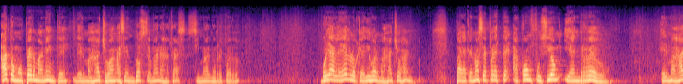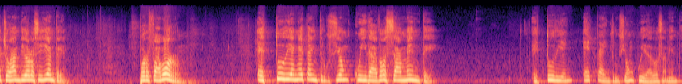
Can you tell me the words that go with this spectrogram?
átomo permanente del Mahacho hace dos semanas atrás, si mal no recuerdo, voy a leer lo que dijo el Mahacho Han para que no se preste a confusión y a enredo. El Mahacho Han dio lo siguiente. Por favor, estudien esta instrucción cuidadosamente. Estudien esta instrucción cuidadosamente,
